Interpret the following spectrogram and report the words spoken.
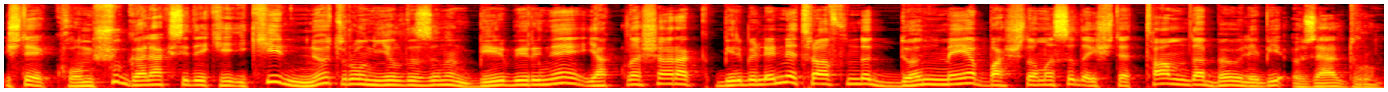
işte komşu galaksideki iki nötron yıldızının birbirine yaklaşarak birbirlerinin etrafında dönmeye başlaması da işte tam da böyle bir özel durum.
